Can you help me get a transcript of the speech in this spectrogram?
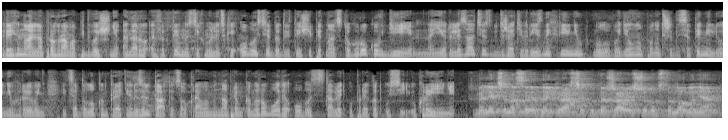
Регіональна програма підвищення енергоефективності Хмельницької області до 2015 року в дії. На її реалізацію з бюджетів різних рівнів було виділено понад 60 мільйонів гривень, і це дало конкретні результати. За окремими напрямками роботи область ставлять у приклад усій Україні. Хмельниччина серед найкращих у державі щодо встановлення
